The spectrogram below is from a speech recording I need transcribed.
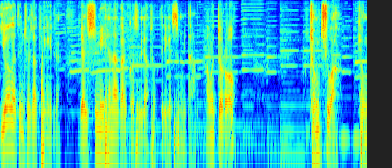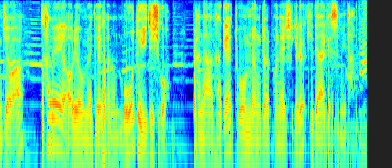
이와 같은 조작 행위를 열심히 해나갈 것을 약속드리겠습니다. 아무쪼록 정치와 경제와 사회의 어려움에 대해서는 모두 잊으시고 편안하게 좋은 명절 보내시기를 기대하겠습니다.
